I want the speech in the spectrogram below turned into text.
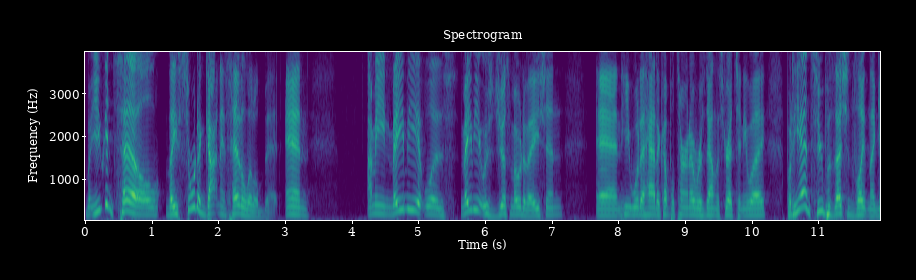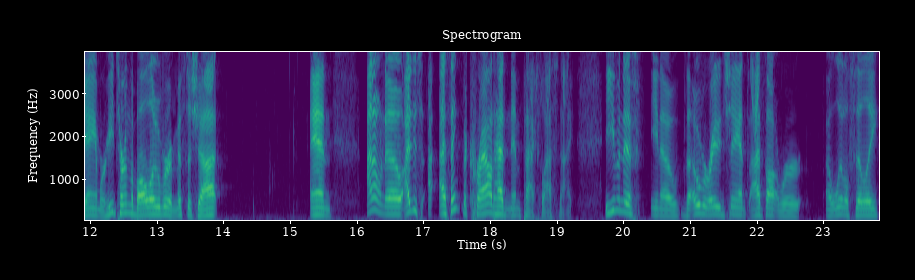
But you could tell they sort of got in his head a little bit. And I mean, maybe it was maybe it was just motivation and he would have had a couple turnovers down the stretch anyway. But he had two possessions late in the game where he turned the ball over and missed a shot. And I don't know. I just I think the crowd had an impact last night. Even if, you know, the overrated chants I thought were a little silly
